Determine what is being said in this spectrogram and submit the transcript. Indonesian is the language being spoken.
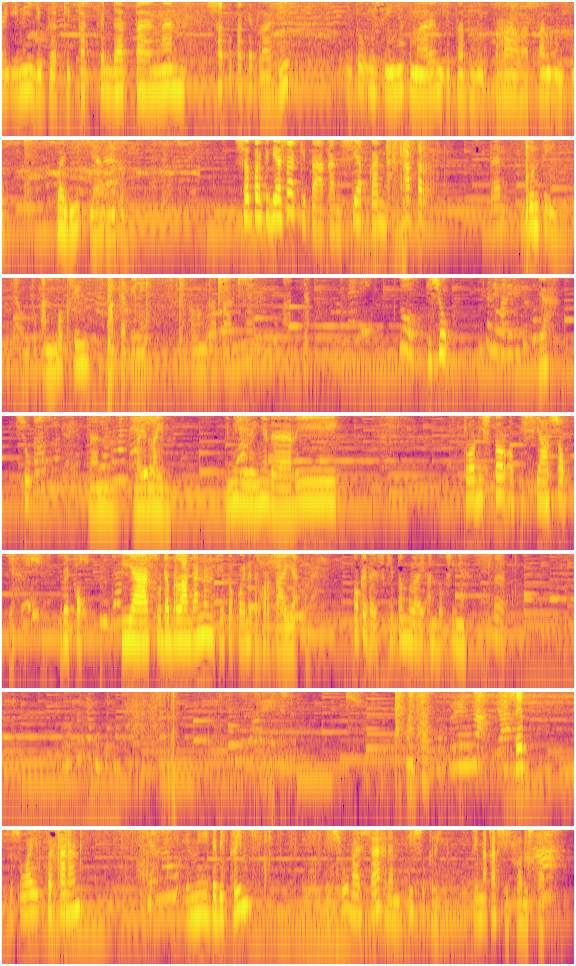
Hari ini juga kita kedatangan satu paket lagi. Itu isinya kemarin kita beli peralatan untuk bayi ya untuk seperti biasa kita akan siapkan cutter dan gunting ya untuk unboxing paket ini. Kelengkapannya itu ada Tuh, tisu kita di mana itu tuh? ya, tisu ya. dan lain-lain. Ini belinya dari Clody Store Official Shop ya, Depok. Dia sudah berlangganan sih toko ini terpercaya. Oke guys, kita mulai unboxingnya. Set. Mantap. Sip. Sesuai pesanan. Ini baby cream, tisu basah dan tisu kering. Terima kasih Clody Store.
